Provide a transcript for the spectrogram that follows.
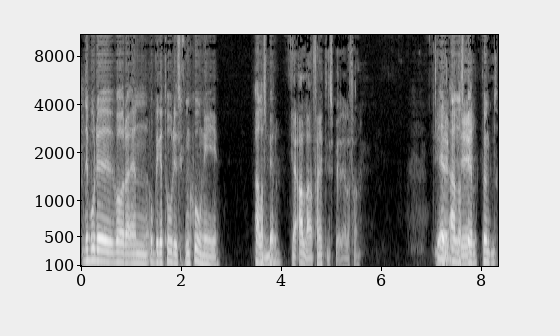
Det borde vara en obligatorisk funktion i alla spel. Ja, alla fightingspel i alla fall. Eller alla det, spel, punkt.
